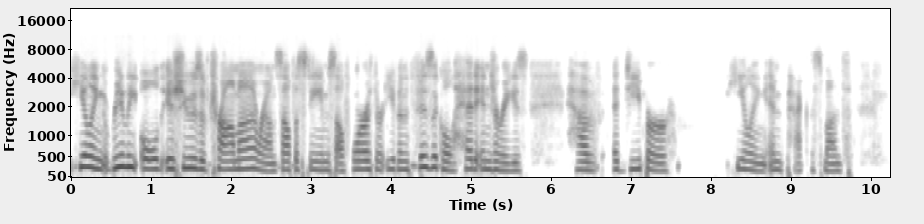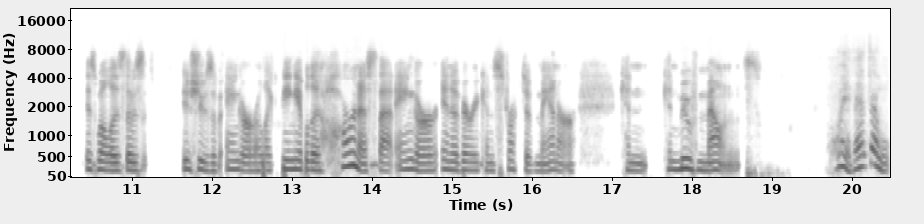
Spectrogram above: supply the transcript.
healing really old issues of trauma around self-esteem self-worth or even physical head injuries have a deeper healing impact this month as well as those issues of anger like being able to harness that anger in a very constructive manner can can move mountains Boy, that's a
